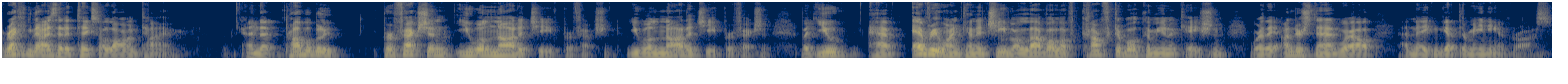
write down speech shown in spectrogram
recognize that it takes a long time and that probably perfection you will not achieve perfection. You will not achieve perfection. But you have everyone can achieve a level of comfortable communication where they understand well and they can get their meaning across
